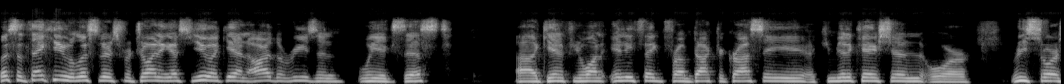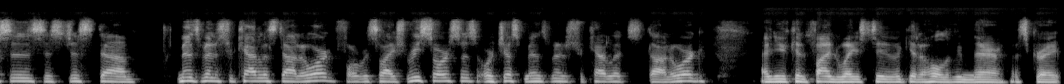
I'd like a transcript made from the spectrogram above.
Listen, thank you, listeners, for joining us. You, again, are the reason we exist. Uh, again, if you want anything from Dr. Grassi, uh, communication or resources, it's just um, mensministrycatalyst.org forward slash resources or just mensministrycatalyst.org. And you can find ways to get a hold of him there. That's great.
